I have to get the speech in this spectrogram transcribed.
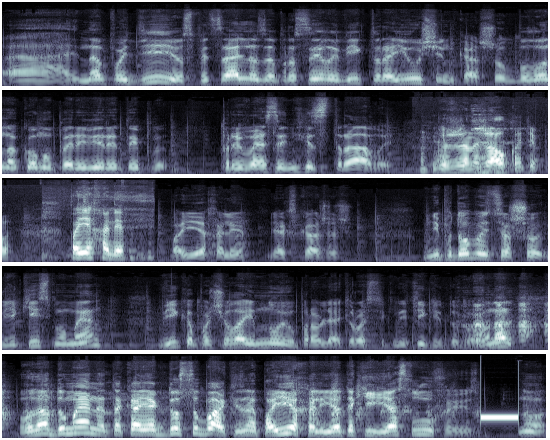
Ай, на подію спеціально запросили Віктора Ющенка, щоб було на кому перевірити п- привезені страви. Дуже не жалко, типу. Поїхали. Поїхали, як скажеш. Мені подобається, що в якийсь момент Віка почала і мною управляти, Ростік, не тільки тобою. Вона, вона до мене така, як до собаки. Знає, поїхали, я такий, я слухаюсь. Ну.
